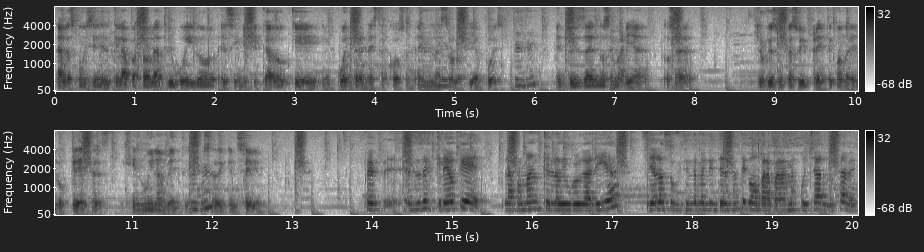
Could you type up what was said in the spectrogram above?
a las coincidencias que le ha pasado le ha atribuido el significado que encuentra en esta cosa, en la astrología, pues? Entonces, ¿sabes? no se me haría, o sea, creo que es un caso diferente cuando alguien lo cree, ¿sabes? Genuinamente, o Ujú. sea, de que en serio. Entonces creo que la forma en que lo divulgaría sería lo suficientemente interesante como para pararme a escucharlo, ¿sabes?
